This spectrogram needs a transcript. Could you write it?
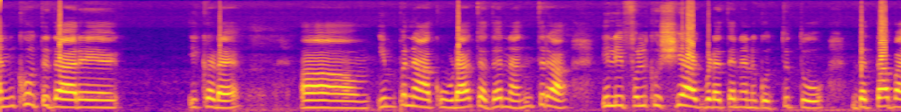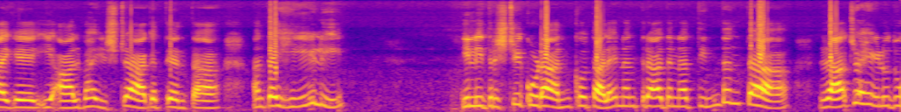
ಅನ್ಕೋತಿದ್ದಾರೆ ಈ ಕಡೆ. ಇಂಪನ ಕೂಡ ತದನಂತರ ಇಲ್ಲಿ ಫುಲ್ ಖುಷಿ ಆಗಿಬಿಡತ್ತೆ ನನಗೆ ಗೊತ್ತಿತ್ತು. ದತ್ತಾಬಾಯಿಗೆ ಈ ಆಲ್ಬಾ ಇಷ್ಟ ಆಗತ್ತೆ ಅಂತ ಅಂತ ಹೇಳಿ ಇಲ್ಲಿ ದೃಷ್ಟಿ ಕೂಡ ಅನ್ಕೋತಾಳೆ. ನಂತರ ಅದನ್ನು ತಿಂದಂಥ ರಾಜ ಹೇಳೋದು,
